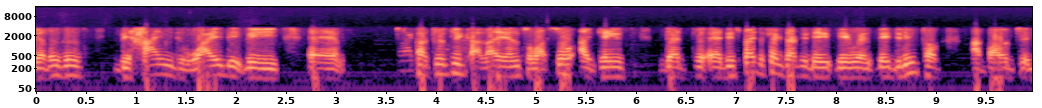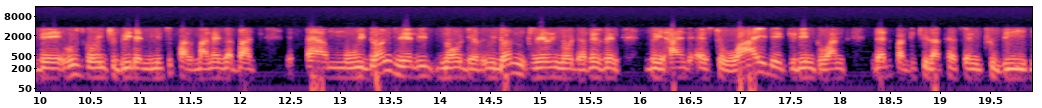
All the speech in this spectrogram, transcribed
the reasons behind why the, the uh, Patriotic Alliance was so against that uh, despite the fact that they they were they didn't talk about the who's going to be the municipal manager but um we don't really know the we don't really know the reason behind as to why they didn't want that particular person to be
